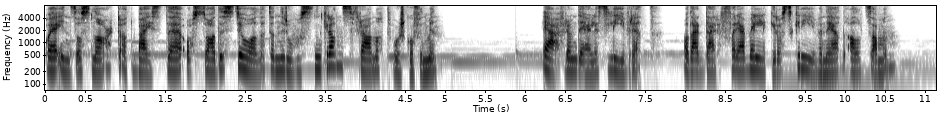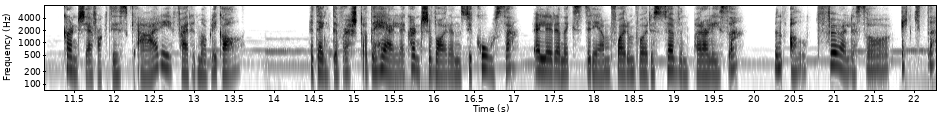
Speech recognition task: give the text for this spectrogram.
og jeg innså snart at beistet også hadde stjålet en rosenkrans fra nattbordskuffen min. Jeg er fremdeles livredd, og det er derfor jeg velger å skrive ned alt sammen. Kanskje jeg faktisk er i ferd med å bli gal. Jeg tenkte først at det hele kanskje var en psykose eller en ekstrem form for søvnparalyse, men alt føles så ekte.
